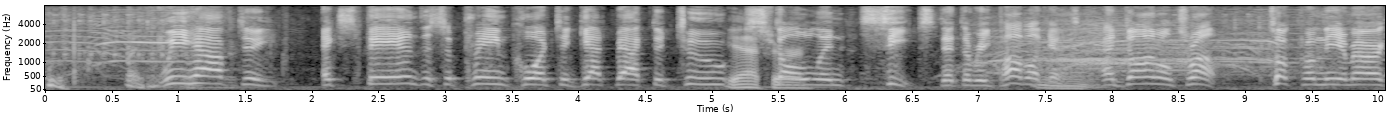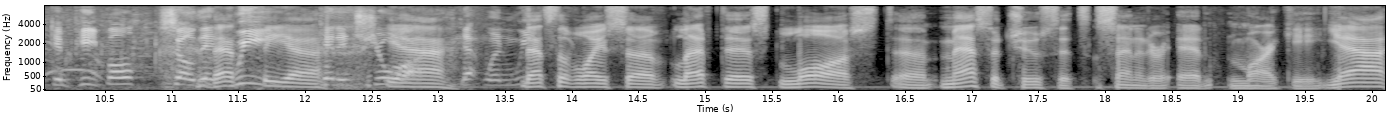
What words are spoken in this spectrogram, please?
we have to expand the Supreme Court to get back the two Yeah, sure. stolen seats that the Republicans mm. and Donald Trump took from the American people so that That's we the uh, can ensure yeah, that when we that's the voice of leftist lost uh, Massachusetts Senator Ed Markey. Yeah,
